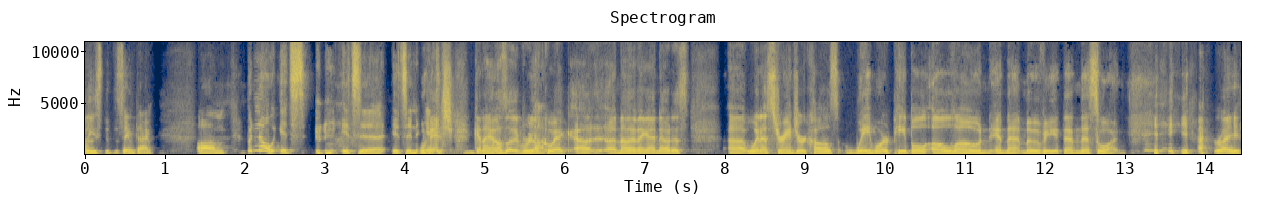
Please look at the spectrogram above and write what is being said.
released at the same time. Um, but no, it's it's a it's an Which can I also real Yeah. quick? Uh, another thing I noticed. Uh, when a stranger calls, way more people alone in that movie than this one. yeah, right.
